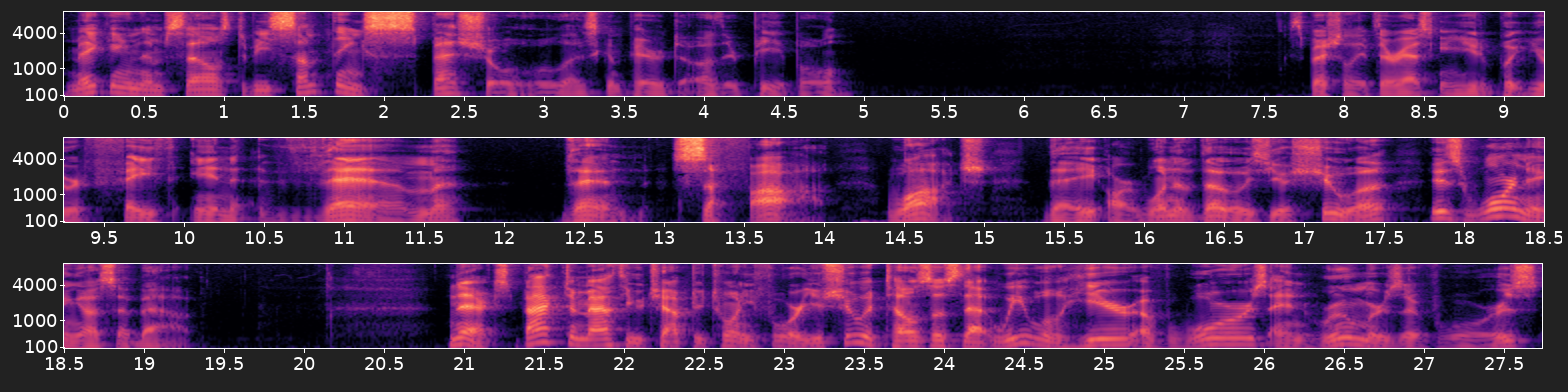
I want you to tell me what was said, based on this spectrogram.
making themselves to be something special as compared to other people, especially if they're asking you to put your faith in them, then Tsafa, watch, they are one of those Yeshua is warning us about. Next, back to Matthew chapter 24, Yeshua tells us that we will hear of wars and rumors of wars,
